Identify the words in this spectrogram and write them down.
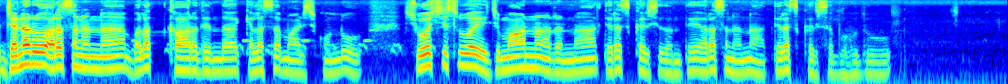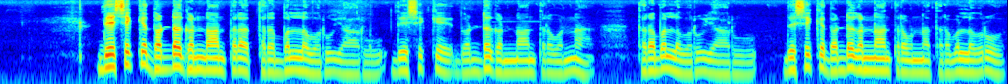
ಜನರು ಅರಸನನ್ನು ಬಲತ್ಕಾರದಿಂದ ಕೆಲಸ ಮಾಡಿಸಿಕೊಂಡು ಶೋಷಿಸುವ ಯಜಮಾನರನ್ನು ತಿರಸ್ಕರಿಸಿದಂತೆ ಅರಸನನ್ನು ತಿರಸ್ಕರಿಸಬಹುದು. ದೇಶಕ್ಕೆ ದೊಡ್ಡ ಗಂಡಾಂತರ ತರಬಲ್ಲವರು ಯಾರು? ದೇಶಕ್ಕೆ ದೊಡ್ಡ ಗಂಡಾಂತರವನ್ನು ತರಬಲ್ಲವರು ಯಾರು? ದೇಶಕ್ಕೆ ದೊಡ್ಡ ಗಂಡಾಂತರವನ್ನು ತರಬಲ್ಲವರು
